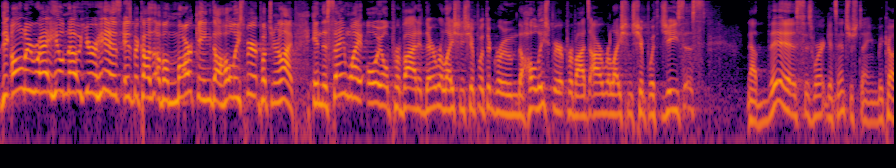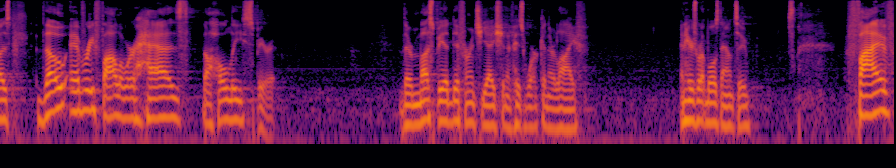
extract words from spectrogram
the only way He'll know you're His is because of a marking the Holy Spirit puts in your life. In the same way oil provided their relationship with the groom, the Holy Spirit provides our relationship with Jesus. Now, this is where it gets interesting because though every follower has the Holy Spirit, there must be a differentiation of his work in their life. And here's what it boils down to five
